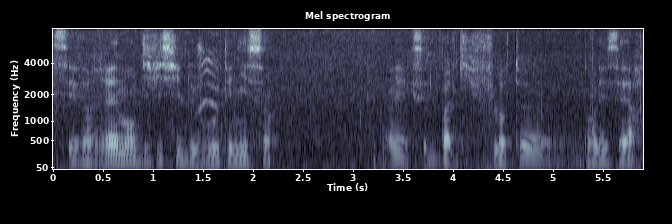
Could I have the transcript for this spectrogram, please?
C'est vraiment difficile de jouer au tennis. Regardez avec cette balle qui flotte euh, dans les airs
